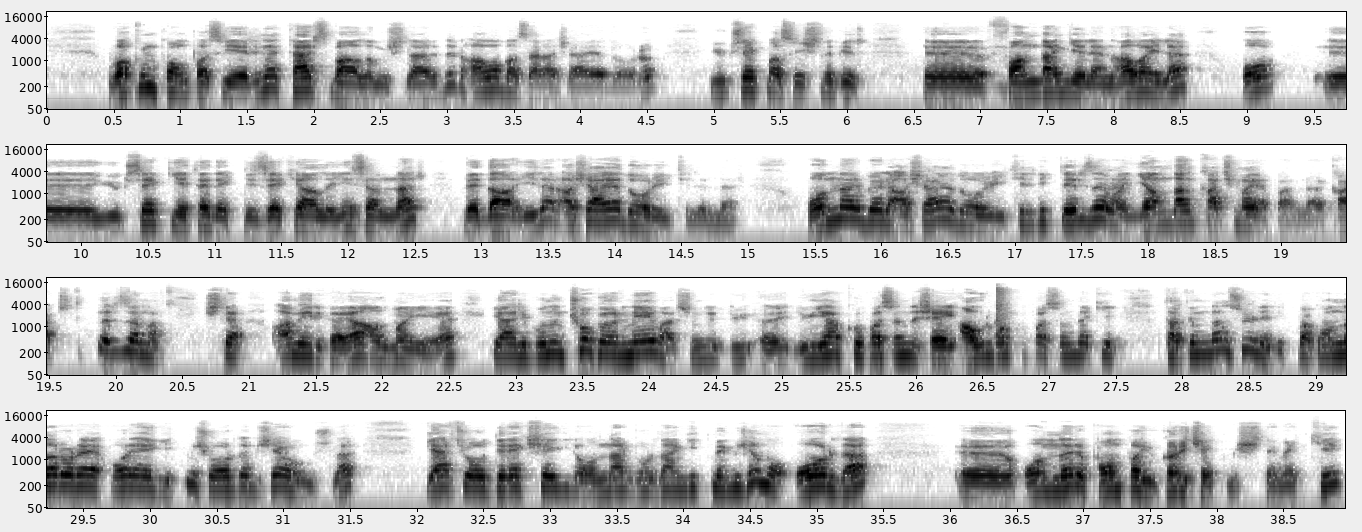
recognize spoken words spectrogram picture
vakum pompası yerine ters bağlamışlardır. Hava basar aşağıya doğru. Yüksek basınçlı bir e, fandan gelen havayla o e, yüksek yetenekli, zekalı insanlar ve dahiler aşağıya doğru itilirler. Onlar böyle aşağıya doğru itildikleri zaman yandan kaçma yaparlar. Kaçtıkları zaman işte Amerika'ya, Almanya'ya yani bunun çok örneği var. Şimdi e, Dünya Kupası'nda şey Avrupa Kupası'ndaki takımdan söyledik. Bak onlar oraya oraya gitmiş, orada bir şey olmuşlar. Gerçi o direkt şey değil, onlar buradan gitmemiş ama orada e, onları pompa yukarı çekmiş demek ki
